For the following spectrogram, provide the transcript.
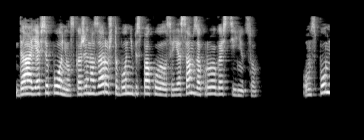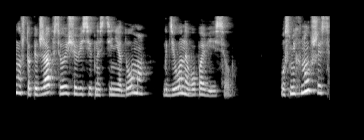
Да, я все понял. Скажи Назару, чтобы он не беспокоился, я сам закрою гостиницу. Он вспомнил, что пиджак все еще висит на стене дома, где он его повесил. Усмехнувшись,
